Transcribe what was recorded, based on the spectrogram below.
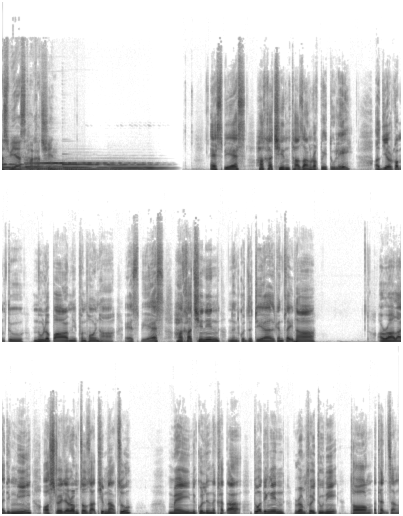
SBS Hakachin SBS Hakachin thazang rakpe tu le adir kam tu nulapa mi phun hoin ha SBS Hakachinin nun ku jatial kan tlai na ara lai ding mi Australia ram chawza thim nak chu mai nikulin na khata tu dingin ram throi tu ni thong athan chang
